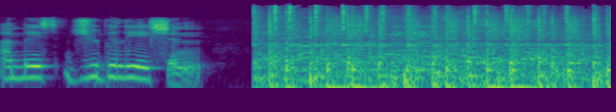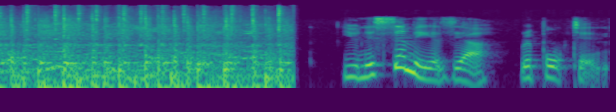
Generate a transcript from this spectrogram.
amidst jubilation. Unisemi reporting.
